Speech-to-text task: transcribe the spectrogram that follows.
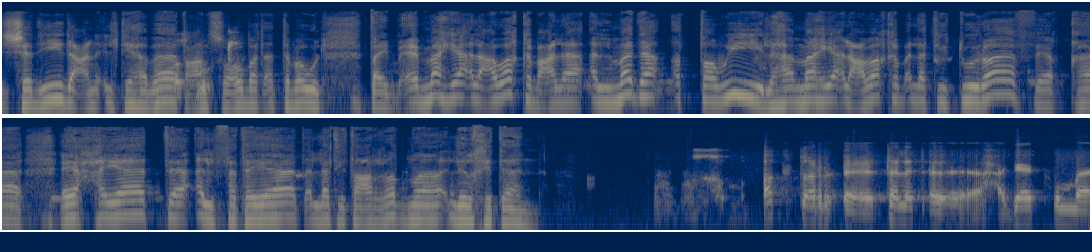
شديد عن التهابات عن صعوبة التبول. طيب ما هي العواقب على المدى الطويل؟ ما هي العواقب التي ترافق حياة الفتيات التي تعرضن للختان؟ أكثر ثلاث حاجات. هم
